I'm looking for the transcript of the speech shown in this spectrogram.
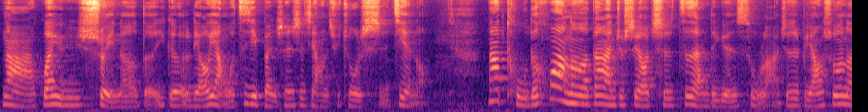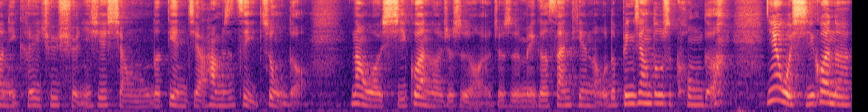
那关于水呢的一个疗养，我自己本身是这样去做实践哦。那土的话呢，当然就是要吃自然的元素啦，就是比方说呢，你可以去选一些小农的店家，他们是自己种的。那我习惯呢，就是哦，就是每隔三天呢，我的冰箱都是空的，因为我习惯呢，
